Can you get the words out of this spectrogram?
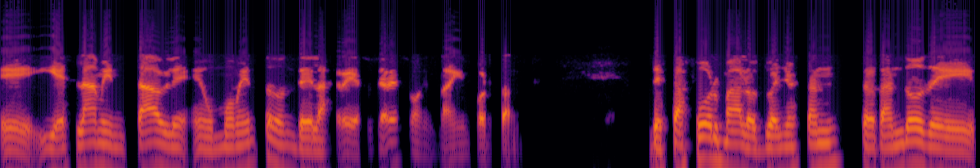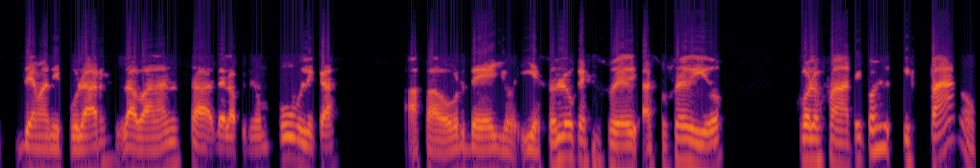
eh, y es lamentable en un momento donde las redes sociales son tan importantes. De esta forma, los dueños están tratando de, manipular la balanza de la opinión pública a favor de ellos. Y eso es lo que ha sucedido con los fanáticos hispanos.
